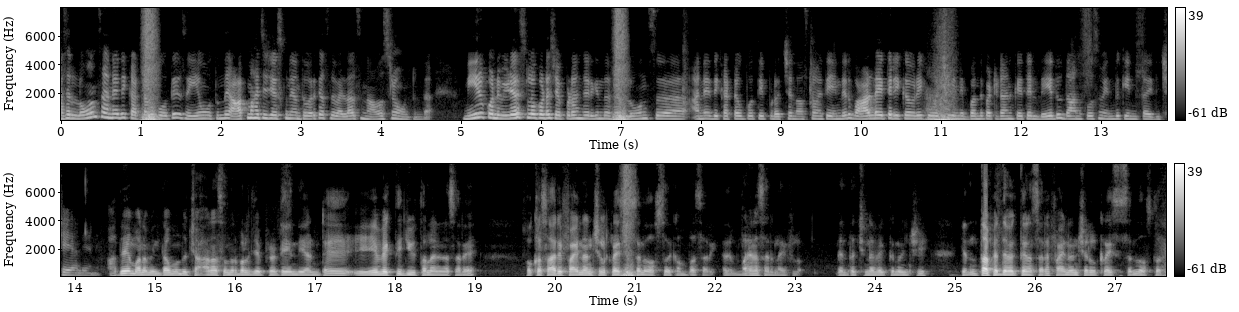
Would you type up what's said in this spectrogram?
అసలు లోన్స్ అనేది కట్టకపోతే అసలు ఏమవుతుంది? ఆత్మహత్య చేసుకునేంత వరకు అసలు వెళ్ళాల్సిన అవసరం ఉంటుందా? మీరు కొన్ని వీడియోస్లో కూడా చెప్పడం జరిగింది అసలు లోన్స్ అనేది కట్టకపోతే ఇప్పుడు వచ్చే నష్టం అయితే ఏం లేదు. వాళ్ళైతే రికవరీకి వచ్చి ఇబ్బంది పెట్టడానికి అయితే లేదు. దానికోసం ఎందుకు ఇంత ఇది చేయాలి అని? అదే మనం ఇంతకుముందు చాలా సందర్భాలు చెప్పినట్టు ఏంటి అంటే ఏ వ్యక్తి జీవితంలో అయినా సరే ఒకసారి ఫైనాన్షియల్ క్రైసిస్ అనేది వస్తుంది కంపల్సరీ. అది ఎవరైనా సరే లైఫ్లో. ఎంత చిన్న వ్యక్తి నుంచి ఎంత పెద్ద వ్యక్తి అయినా సరే ఫైనాన్షియల్ క్రైసిస్ అనేది వస్తుంది.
